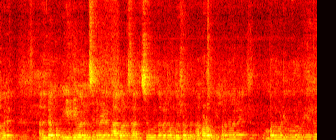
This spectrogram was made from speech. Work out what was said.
അവർ അതിന്റെ ഒപ്പം ഇ ഡി പോലൊരു സിനിമയുടെ ഭാഗമാവാൻ സാധിച്ചു എന്നുള്ളൊരു സന്തോഷമുണ്ട്. ആ പടവും ഈ പറഞ്ഞ പോലെ അമ്പത് കോടി നൂറ് കോടിയൊക്കെ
